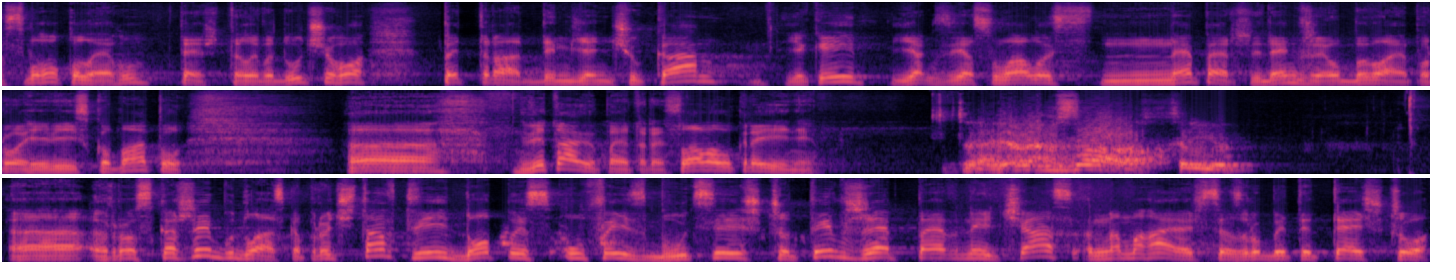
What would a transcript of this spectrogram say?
свого колегу, теж телеведучого Петра Дем'янчука, який, як з'ясувалось, не перший день вже оббиває пороги військомату. Вітаю, Петре! Слава Україні! Героям слава, Сергію. Е, розкажи, будь ласка, прочитав твій допис у Фейсбуці, що ти вже певний час намагаєшся зробити те, що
